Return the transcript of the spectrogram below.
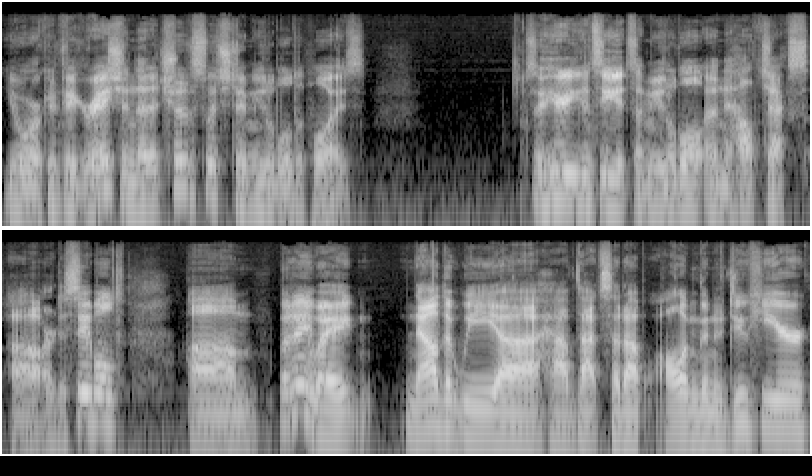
your configuration that it should have switched to immutable deploys. So here you can see it's immutable and the health checks uh, are disabled. Um, but anyway, now that we uh, have that set up, all I'm going to do here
